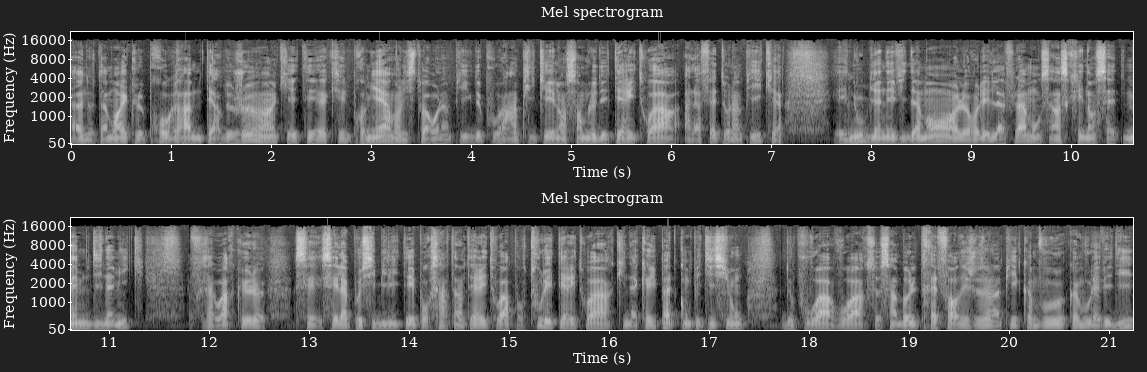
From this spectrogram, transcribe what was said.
notamment avec le programme Terre de Jeux, hein, qui, été, qui est une première dans l'histoire olympique, de pouvoir impliquer l'ensemble des territoires à la fête olympique. Et nous, bien évidemment, le relais de la flamme, on s'est inscrit dans cette même dynamique. Il faut savoir que c'est la possibilité pour certains territoires, pour tous les territoires qui n'accueillent pas de compétition, de pouvoir voir ce symbole très fort des Jeux Olympiques, comme vous, comme vous l'avez dit.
